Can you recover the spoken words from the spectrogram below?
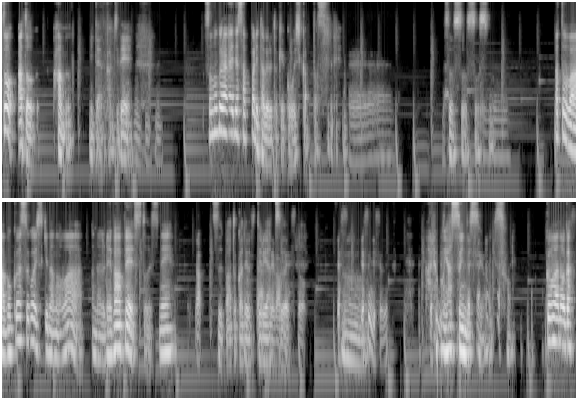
と、あとハムみたいな感じで。そのぐらいでさっぱり食べると結構美味しかったですね。へーそうそうそうそう。うんあとは僕がすごい好きなのは、あの、レバーペーストですね。あスーパーとかで売ってるやつレバ。ーペースト安うん安いんですよね。あ れも安いんですよ。そう。僕もあの、が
